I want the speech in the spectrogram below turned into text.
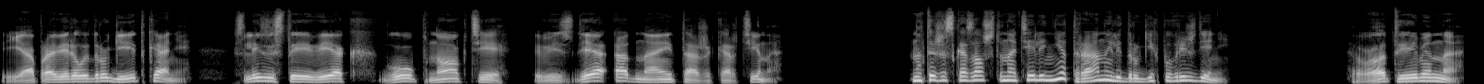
Я проверил и другие ткани. Слизистый век, губ, ногти. Везде одна и та же картина. «Но ты же сказал, что на теле нет ран или других повреждений». «Вот именно.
